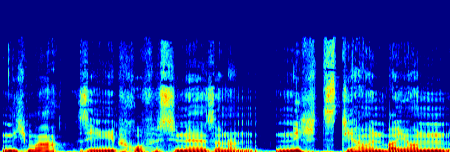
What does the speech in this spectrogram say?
Nicht mal semi-professionell, sondern nichts. Die haben in Bayonne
